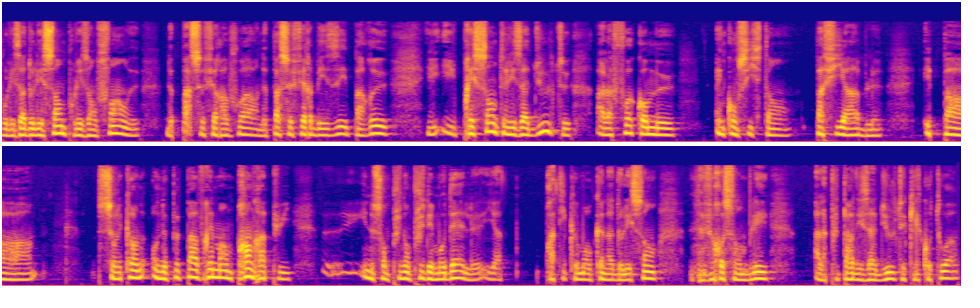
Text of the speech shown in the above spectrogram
Pour les adolescents, pour les enfants, euh, ne pas se faire avoir, ne pas se faire baiser par eux, ils, pressentent les adultes à la fois comme euh, inconsistants, pas fiables et pas sur lesquels on ne peut pas vraiment prendre appui. Euh, ils ne sont plus non plus des modèles. Il y a pratiquement aucun adolescent ne veut ressembler à la plupart des adultes qu'il côtoie.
